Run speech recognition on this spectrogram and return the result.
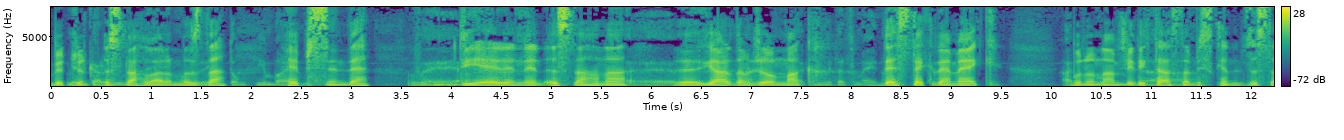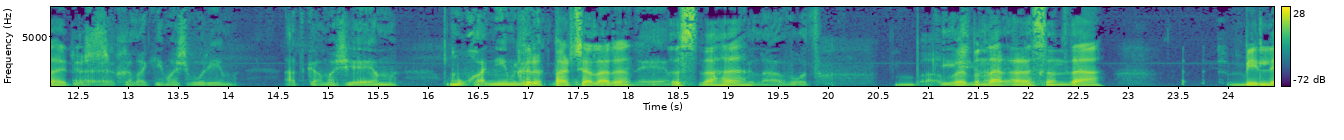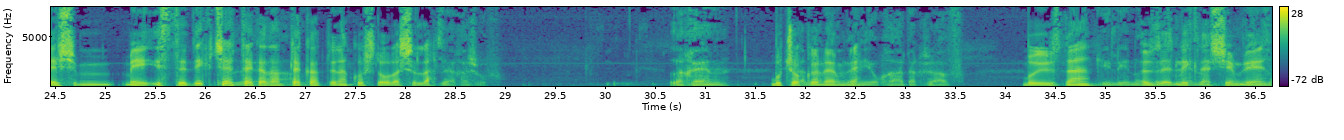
Bütün ıslahlarımızda hepsinde diğerinin ıslahına e, yardımcı olmak, desteklemek, Bununla birlikte aslında biz kendimizi ıslah ediyoruz. Kırık parçaların ıslahı ve bunlar arasında birleşmeyi istedikçe tek adam tek abdine kuşla ulaşırlar. Bu çok önemli. Bu yüzden özellikle şimdi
